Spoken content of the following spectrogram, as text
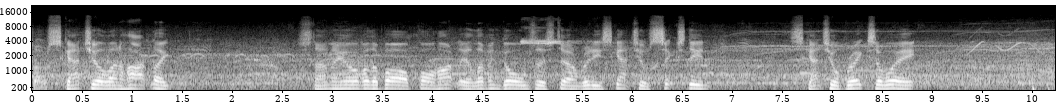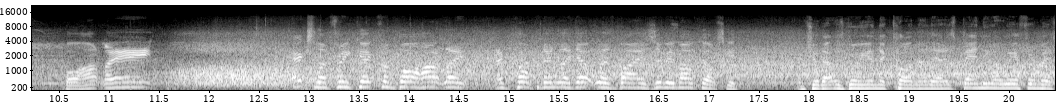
So Skacel and Hartley standing over the ball. Paul Hartley 11 goals this term. Rudy Skacel 16. Skacel breaks away. Paul Hartley. Excellent free kick from Paul Hartley and confidently dealt with by Zibi Malkowski. I'm sure that was going in the corner there. It's bending away from it,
